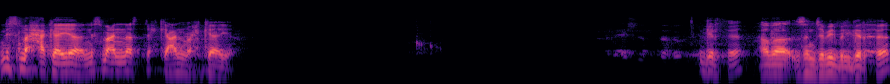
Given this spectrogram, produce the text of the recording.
نسمع حكاياه نسمع الناس تحكي عنه حكاية. قرفة هذا زنجبيل بالقرفة.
